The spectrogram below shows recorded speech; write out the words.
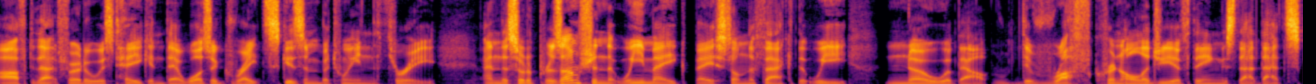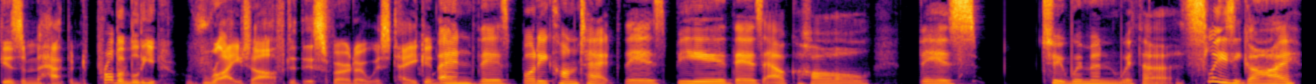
after that photo was taken, there was a great schism between the three. And the sort of presumption that we make based on the fact that we know about the rough chronology of things, that that schism happened probably right after this photo was taken. And there's body contact, there's beer, there's alcohol, there's two women with a sleazy guy.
